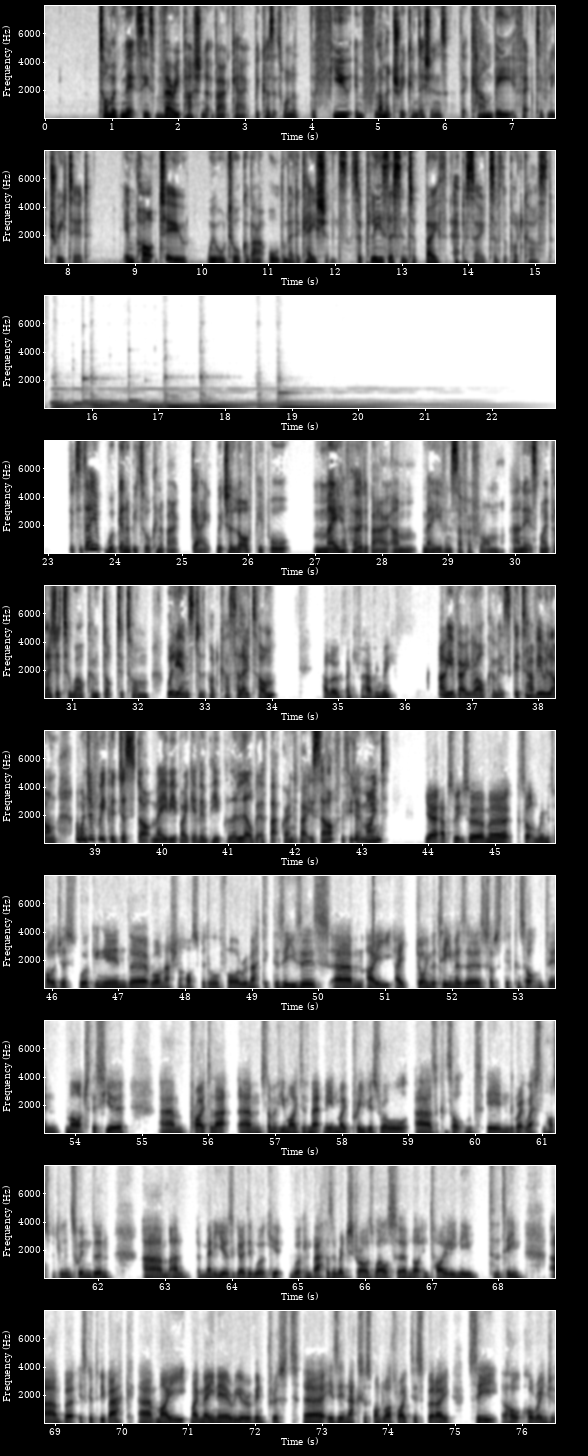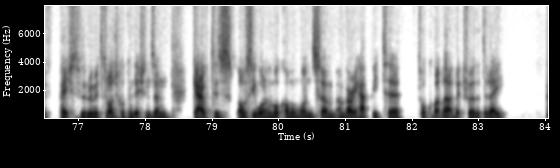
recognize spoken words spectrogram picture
Tom admits he's very passionate about gout because it's one of the few inflammatory conditions that can be effectively treated. In part two, we will talk about all the medications, so please listen to both episodes of the podcast. So, today we're going to be talking about gout, which a lot of people may have heard about and may even suffer from. And it's my pleasure to welcome Dr. Tom Williams to the podcast. Hello, Tom. Hello, thank you for having me. Oh, you're very welcome. It's good to have you along. I wonder if we could just start maybe by giving people a little bit of background about yourself, if you don't mind. Yeah, absolutely. So I'm a consultant rheumatologist working in the Royal National Hospital for Rheumatic Diseases. Um, I, I joined the team as a substantive consultant in March this year. Um, prior to that, um, some of you might have met me in my previous role as a consultant in the Great Western Hospital in Swindon. Um, and many years ago, I did work here, work in Bath as a registrar as well. So I'm not entirely new to the team, um, but it's good to be back. Uh, my my main area of interest uh, is in axial spondyloarthritis, but I see a whole whole range of patients with rheumatological conditions, and gout is obviously one of the more common ones. So I'm, I'm very happy to talk about that a bit further today.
